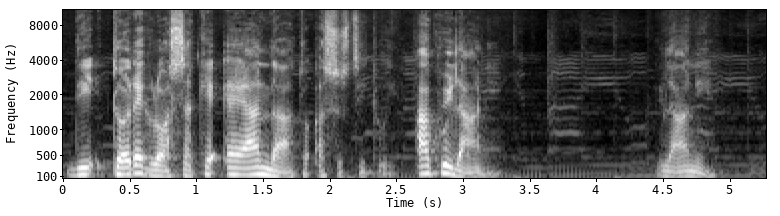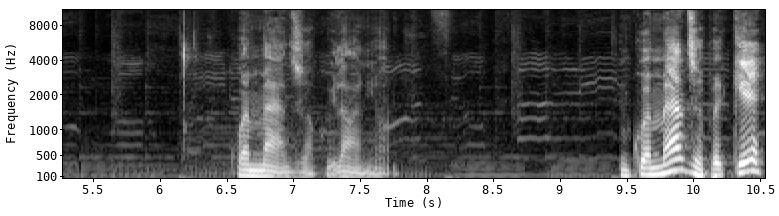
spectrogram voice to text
di Torre Grossa che è andato a sostituire. Aquilani. Aquilani. 5 e mezzo Aquilani oggi. 5 e mezzo perché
